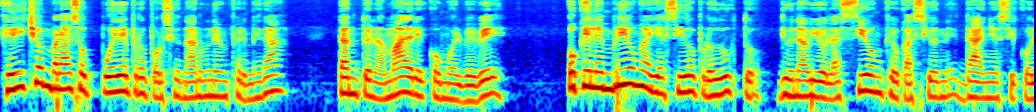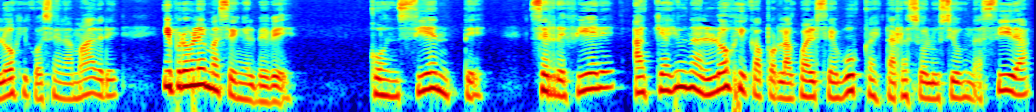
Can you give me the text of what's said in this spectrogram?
que dicho embarazo puede proporcionar una enfermedad, tanto en la madre como el bebé, o que el embrión haya sido producto de una violación que ocasione daños psicológicos en la madre y problemas en el bebé. Consciente se refiere a que hay una lógica por la cual se busca esta resolución nacida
